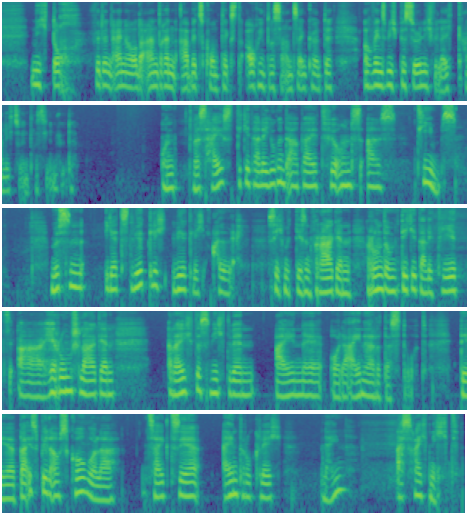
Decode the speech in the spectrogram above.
nicht doch für den einen oder anderen Arbeitskontext auch interessant sein könnte, auch wenn es mich persönlich vielleicht gar nicht so interessieren würde. Und was heißt digitale Jugendarbeit für uns als Teams? Müssen jetzt wirklich, wirklich alle sich mit diesen Fragen rund um Digitalität äh, herumschlagen? Reicht es nicht, wenn eine oder einer das tut? Der Beispiel aus Kovola zeigt sehr eindrücklich, nein, es reicht nicht.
